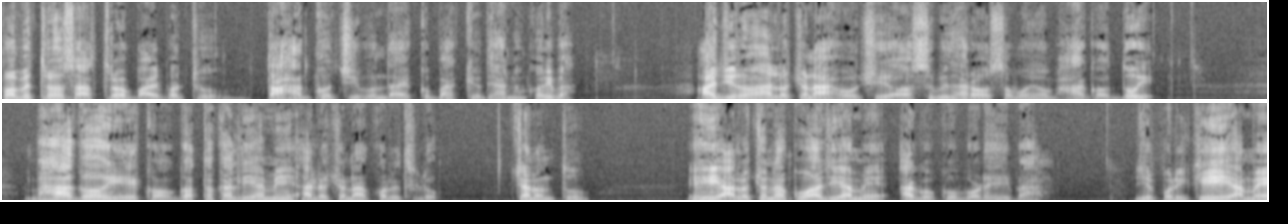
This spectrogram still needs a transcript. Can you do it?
ପବିତ୍ର ଶାସ୍ତ୍ର ବାଇବଠୁ ତାହାଙ୍କ ଜୀବନଦାୟକ ବାକ୍ୟ ଧ୍ୟାନ କରିବା ଆଜିର ଆଲୋଚନା ହେଉଛି ଅସୁବିଧାର ସମୟ ଭାଗ ଦୁଇ ଭାଗ ଏକ ଗତକାଲି ଆମେ ଆଲୋଚନା କରିଥିଲୁ ଜାଣନ୍ତୁ ଏହି ଆଲୋଚନାକୁ ଆଜି ଆମେ ଆଗକୁ ବଢ଼େଇବା। ଯେପରିକି ଆମେ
